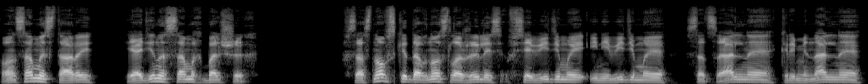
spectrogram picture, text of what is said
он самый старый и один из самых больших. В Сосновске давно сложились все видимые и невидимые социальные, криминальные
